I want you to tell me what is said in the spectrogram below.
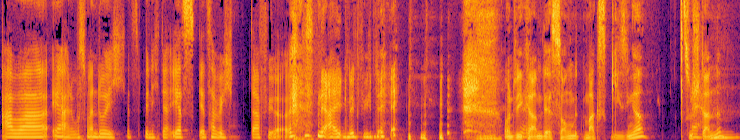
Aber ja, da muss man durch. Jetzt bin ich da. Jetzt, jetzt habe ich dafür eine eigene Bühne. Und wie kam der Song mit Max Giesinger zustande? Ähm,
